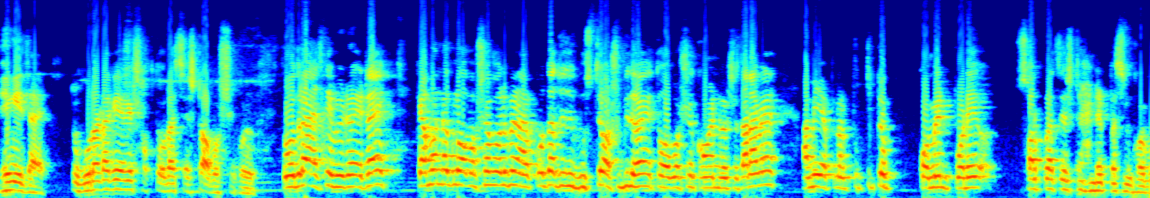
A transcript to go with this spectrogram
ভেঙে যায়। তো গোড়াটাকে আগে শক্ত করার চেষ্টা অবশ্যই করুন। তো বন্ধুরা আজকে ভিডিও এটাই। কেমন লাগল অবশ্যই বলবেন, আর কোথাও যদি বুঝতে অসুবিধা হয়, তো অবশ্যই কমেন্ট বক্সে জানাবেন। আমি আপনার প্রত্যেকটা কমেন্ট পড়ে সলভ করার চেষ্টা হান্ড্রেড পার্সেন্ট করব।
